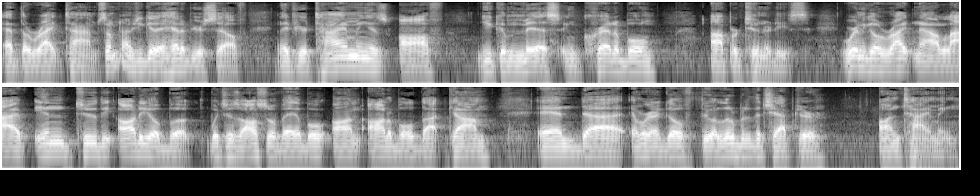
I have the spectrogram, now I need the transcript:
at the right time. Sometimes you get ahead of yourself, and if your timing is off, you can miss incredible opportunities. We're going to go right now live into the audiobook, which is also available on audible.com. And, uh, and we're going to go through a little bit of the chapter on timing.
